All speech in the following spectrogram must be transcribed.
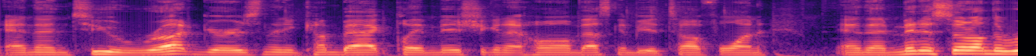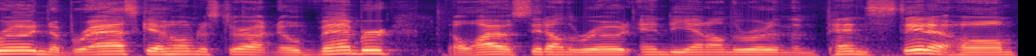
and then to Rutgers. And then you come back, play Michigan at home. That's going to be a tough one. And then Minnesota on the road, Nebraska at home to start out November, Ohio State on the road, Indiana on the road, and then Penn State at home.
